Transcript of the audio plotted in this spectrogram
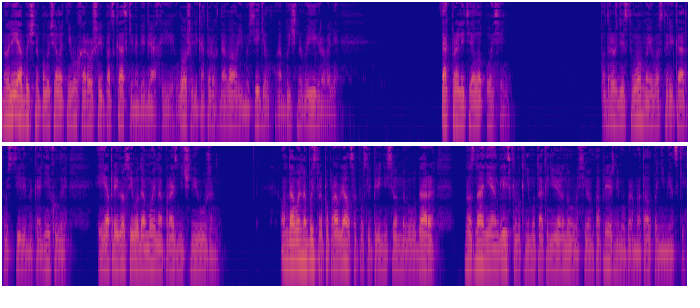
Но Ли обычно получал от него хорошие подсказки на бегах, и лошади, которых давал ему Сигел, обычно выигрывали. Так пролетела осень. Под Рождество моего старика отпустили на каникулы, и я привез его домой на праздничный ужин. Он довольно быстро поправлялся после перенесенного удара, но знание английского к нему так и не вернулось, и он по-прежнему бормотал по-немецки.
